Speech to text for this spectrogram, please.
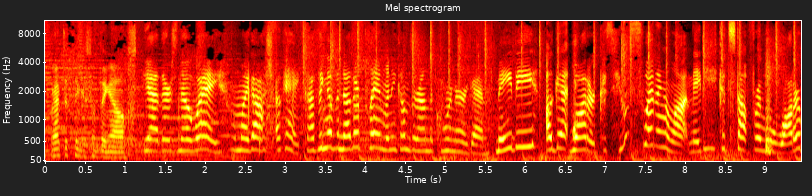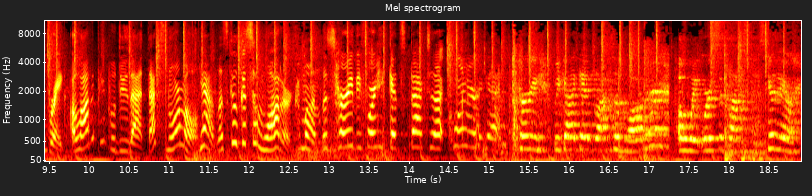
We're have to think of something else. Yeah, there's no way. Oh my gosh. Okay, gotta think of another plan when he comes around the corner again. Maybe I'll get water, because he was sweating a lot. Maybe he could stop for a little water break. A lot of people do that. That's normal. Yeah, let's go get some water. Come on, let's hurry before he gets back to that corner again. Hurry, we gotta get a glass of water. Oh wait, where's the glasses? Here they are.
